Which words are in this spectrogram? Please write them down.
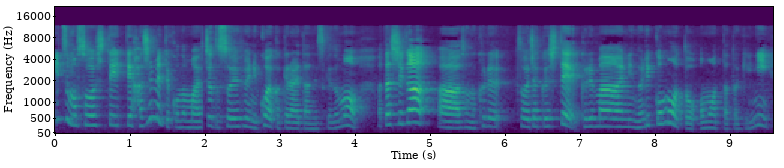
いつもそうしていて初めてこの前ちょっとそういう風に声かけられたんですけども私があその来る到着して車に乗り込もうと思った時に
